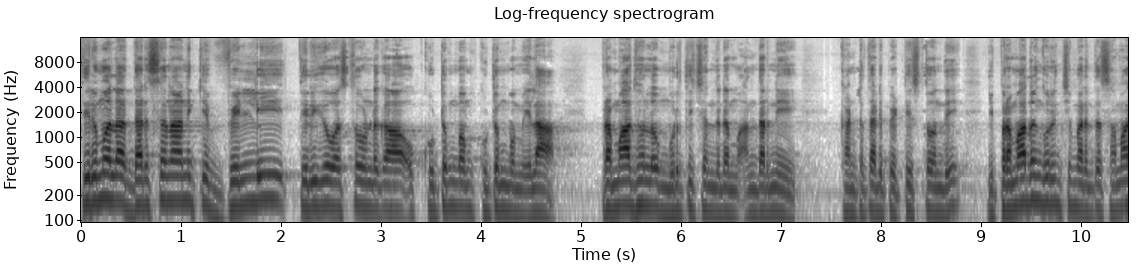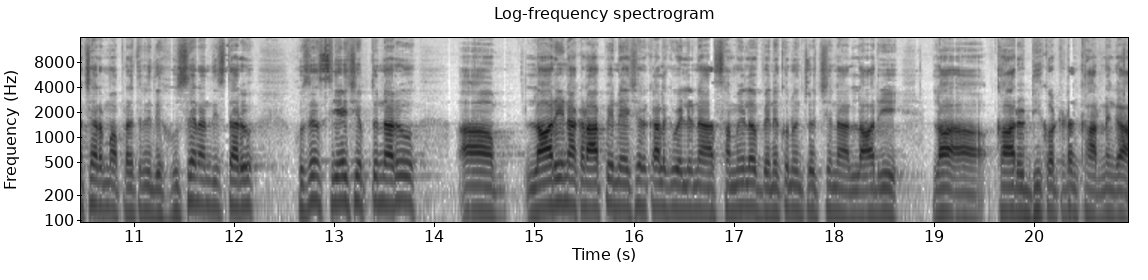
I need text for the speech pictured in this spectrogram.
తిరుమల దర్శనానికి వెళ్ళి తిరిగి వస్తూ ఉండగా ఒక కుటుంబం కుటుంబం ఇలా ప్రమాదంలో మృతి చెందడం అందరినీ కంటతడి పెట్టిస్తోంది. ఈ ప్రమాదం గురించి మరింత సమాచారం మా ప్రతినిధి హుసేన్ అందిస్తారు. హుసేన్ సిఐ చెప్తున్నారు లారీని అక్కడ ఆపి నేచర్ కాలకు వెళ్ళిన సమయంలో వెనుక నుంచి వచ్చిన లారీ లా కారు ఢీకొట్టడం కారణంగా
